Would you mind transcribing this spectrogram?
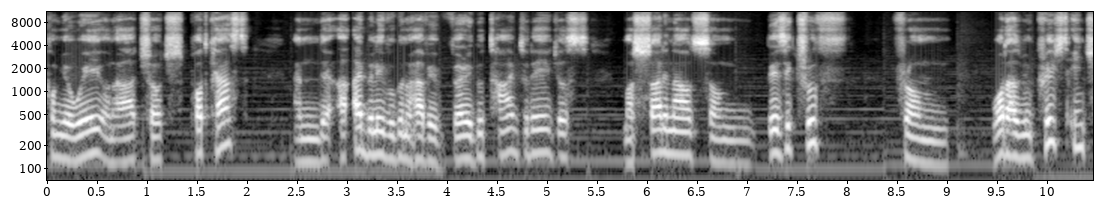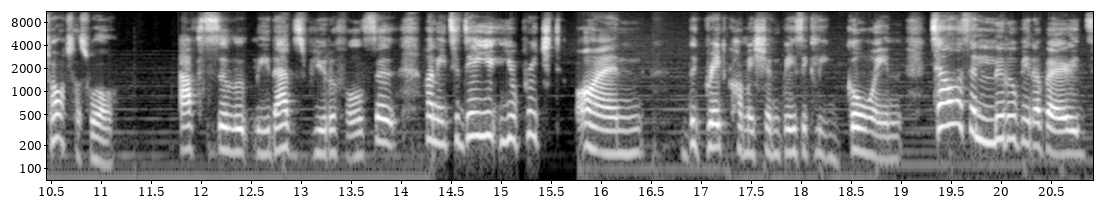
come your way on our church podcast. And uh, I believe we're going to have a very good time today, just marshalling out some basic truth from what has been preached in church as well. Absolutely. That's beautiful. So, honey, today you, you preached on the Great Commission, basically going. Tell us a little bit about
